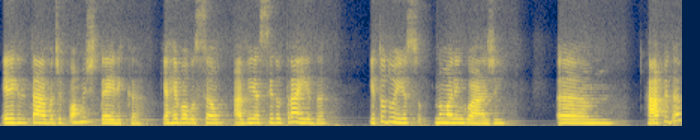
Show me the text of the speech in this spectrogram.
Ele gritava de forma histérica que a revolução havia sido traída, e tudo isso numa linguagem um, rápida,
